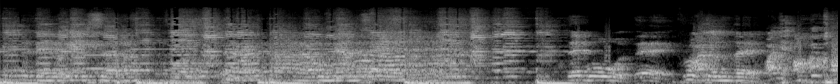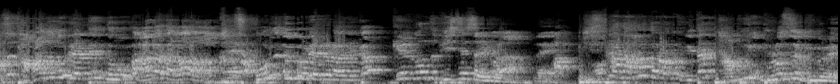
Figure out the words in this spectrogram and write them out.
그대로 있어 나를 바라보면서 네, 뭐, 네, 부르셨는데. 아니, 아까 가사 다 아는 노래 할 때는 녹음 안 하다가 가사 모르는 노래를 하니까 그것도 비슷했어요, 이거랑. 네. 아, 비슷하다 하더라도 일단 다 부르긴 불렀어요, 그 노래.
